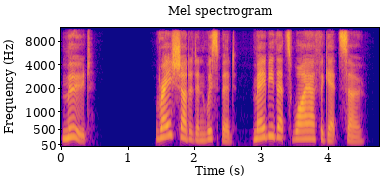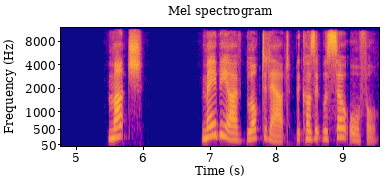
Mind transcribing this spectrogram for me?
mood. Ray shuddered and whispered, Maybe that's why I forget so much. Maybe I've blocked it out because it was so awful.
